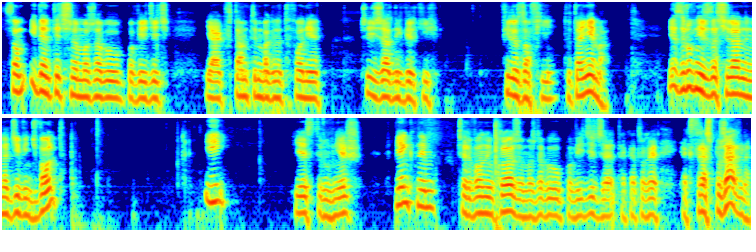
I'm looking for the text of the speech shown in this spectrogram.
są identyczne, można było powiedzieć, jak w tamtym magnetofonie, czyli żadnych wielkich filozofii tutaj nie ma. Jest również zasilany na 9V i jest również pięknym czerwonym kolorze. Można było powiedzieć, że taka trochę jak straż pożarna.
